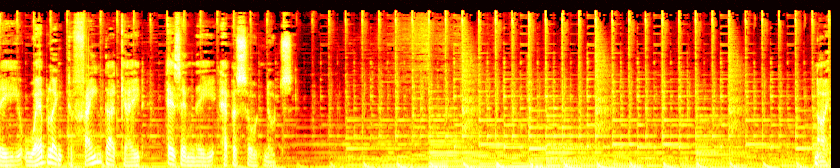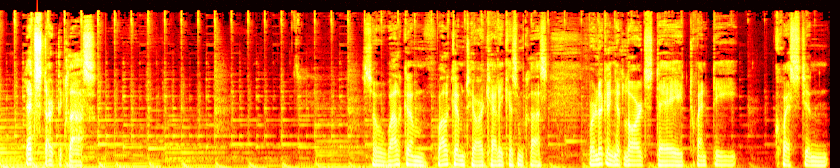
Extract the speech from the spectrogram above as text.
The web link to find that guide is in the episode notes. Now, let's start the class. So, welcome, welcome to our Catechism class. We're looking at Lord's Day 20, question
